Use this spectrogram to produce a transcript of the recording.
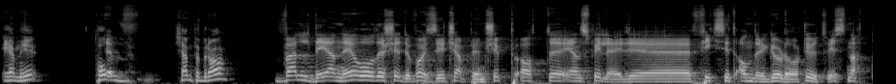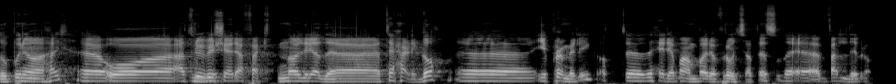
Enig. Topp. Kjempebra. Veldig enig, og det skjedde jo faktisk i championship at eh, en spiller eh, fikk sitt andre gule år til utvist nettopp pga. det her. Eh, og jeg tror vi mm. ser effekten allerede til helga i Premier League. At dette må de bare forholde seg til, så det er veldig bra.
